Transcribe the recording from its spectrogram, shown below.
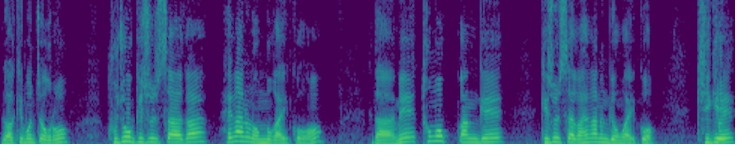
우리가 기본적으로 구조기술사가 행하는 업무가 있고 그 다음에 토목관계 기술사가 행하는 경우가 있고 기계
